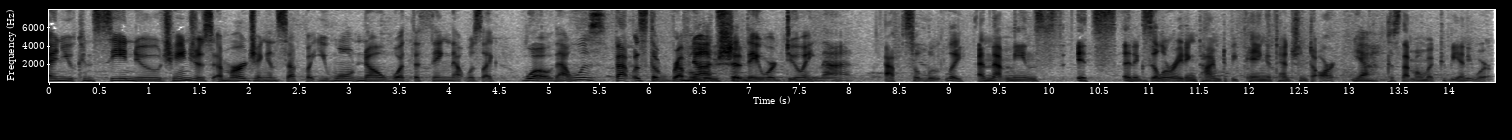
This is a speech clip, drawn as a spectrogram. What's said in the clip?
and you can see new changes emerging and stuff, but you won't know what the thing that was like, whoa, that was That was the revolution. that they were doing that. Absolutely. And that means it's an exhilarating time to be paying attention to art. Yeah. Because that moment could be anywhere.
